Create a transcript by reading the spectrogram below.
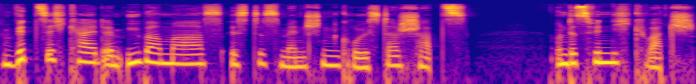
Witzigkeit im Übermaß ist des Menschen größter Schatz. Und das finde ich Quatsch,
